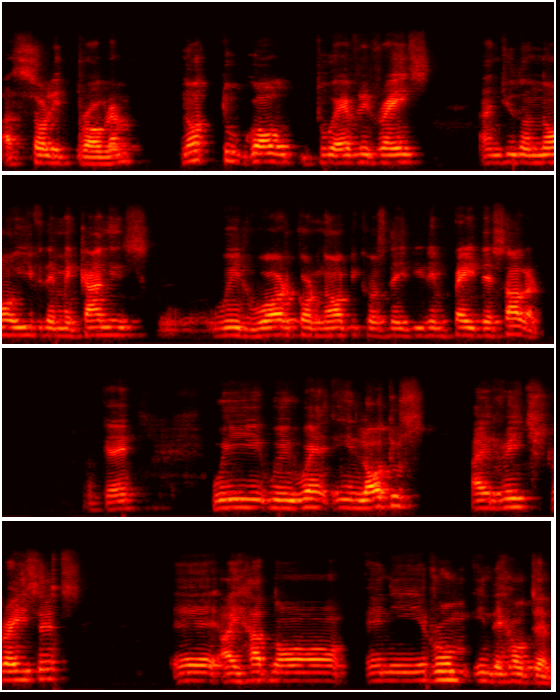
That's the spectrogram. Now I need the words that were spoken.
a solid program. Not to go to every race and you don't know if the mechanics will work or not because they didn't pay the salary okay we we went in lotus I reached races. Uh, I had no any room in the hotel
